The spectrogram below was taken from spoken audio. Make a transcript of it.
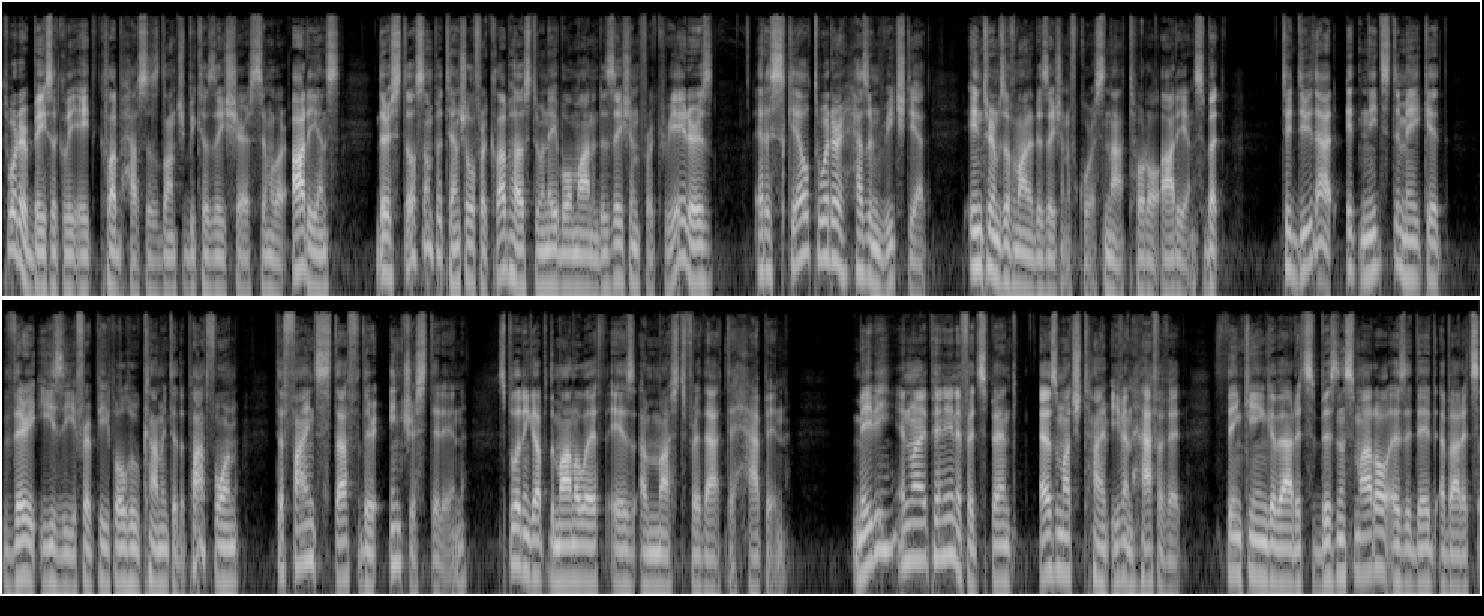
Twitter basically ate Clubhouse's lunch because they share a similar audience, there's still some potential for Clubhouse to enable monetization for creators at a scale Twitter hasn't reached yet. In terms of monetization, of course, not total audience. But to do that, it needs to make it very easy for people who come into the platform to find stuff they're interested in. Splitting up the monolith is a must for that to happen. Maybe, in my opinion, if it spent as much time, even half of it, thinking about its business model as it did about its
